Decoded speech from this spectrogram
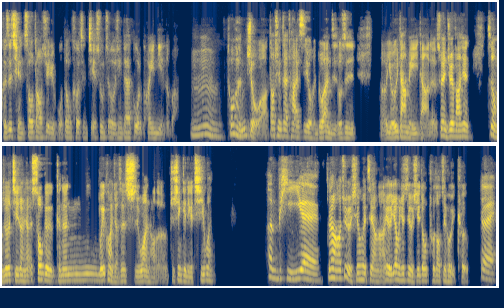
可是钱收到距离活动课程结束之后，已经大概过了快一年了吧？嗯，拖很久啊，到现在他还是有很多案子都是。呃，有一搭没一搭的，所以你就会发现，这种就是阶段下收个可能尾款，假设十万好了，就先给你个七万，很皮耶。对啊，就有些会这样啊，有要么就是有些都拖到最后一刻。对，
